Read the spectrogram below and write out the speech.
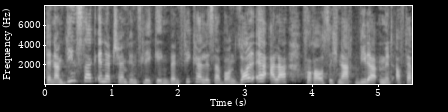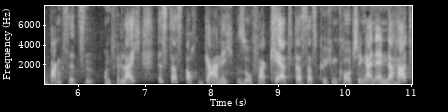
denn am Dienstag in der Champions League gegen Benfica Lissabon soll er aller Voraussicht nach wieder mit auf der Bank sitzen. Und vielleicht ist das auch gar nicht so verkehrt, dass das Küchencoaching ein Ende hat.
